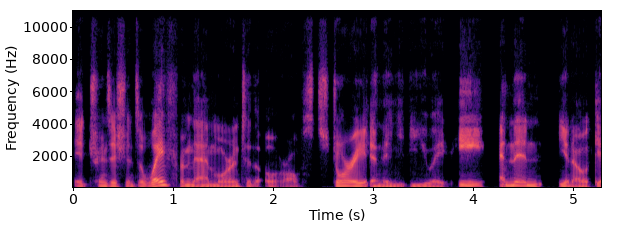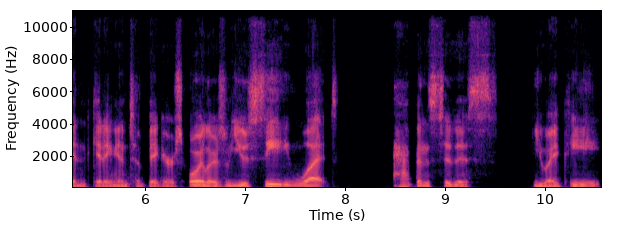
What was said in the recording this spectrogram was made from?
it transitions away from that more into the overall story and the UAP. And then, you know, again, getting into bigger spoilers, you see what happens to this UAP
